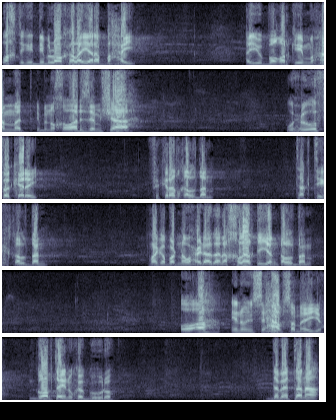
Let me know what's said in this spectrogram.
Wakhtigii dib loo kala yaro baxay ayuu boqorkii moxamed ibnu khawarzam shaah wuxuu u fakeray fikrad qaldan taktiik qaldan ragga badhna waxay yidhahdaan akhlaaqiyan qaldan oo ah inuu insixaab sameeyo goobta inuu ka guuro. Dabeetana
